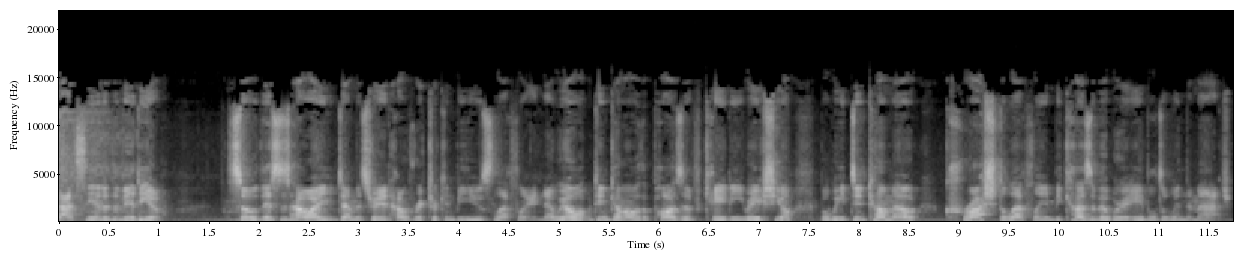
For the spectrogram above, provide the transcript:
that's the end of the video. So this is how I demonstrated how Riktor can be used left lane. Now we all didn't come out with a positive KD ratio, but we did come out, crushed the left lane. Because of it, we were able to win the match.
